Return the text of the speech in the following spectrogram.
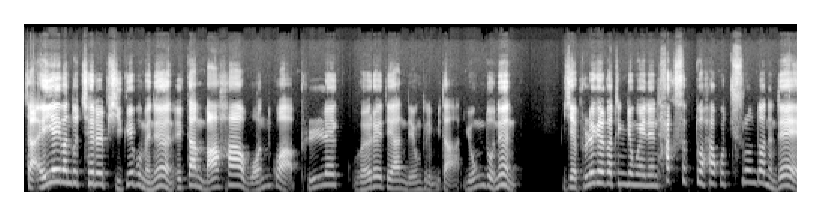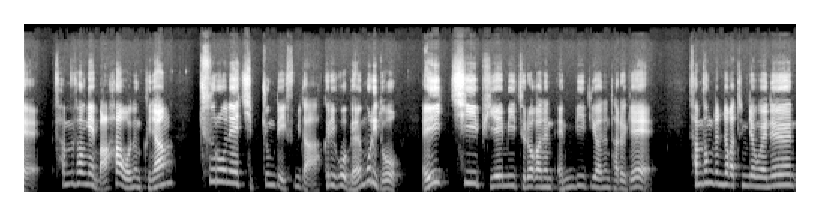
자, AI 반도체를 비교해 보면은 일단 마하1과 블랙웰에 대한 내용들입니다. 용도는 이제 블랙웰 같은 경우에는 학습도 하고 추론도 하는데 삼성의 마하1은 그냥 추론에 집중돼 있습니다. 그리고 메모리도 HBM이 들어가는 엔비디아는 다르게 삼성전자 같은 경우에는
